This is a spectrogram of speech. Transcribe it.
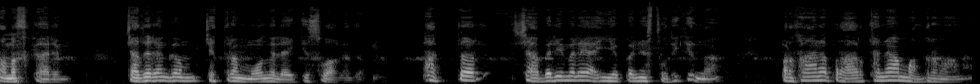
നമസ്കാരം. ചതുരംഗം ചിത്രം മൂന്നിലേക്ക് സ്വാഗതം. ഭക്തർ ശബരിമല അയ്യപ്പനെ സ്തുതിക്കുന്ന പ്രധാന പ്രാർത്ഥനാ മന്ത്രമാണ്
